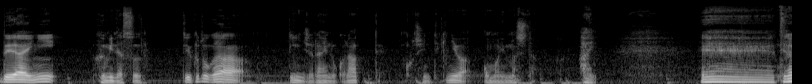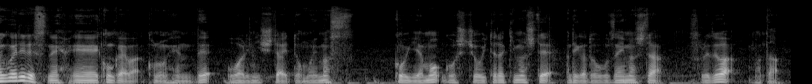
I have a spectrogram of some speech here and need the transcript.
出会いに踏み出すっていうことがいいんじゃないのかなって個人的には思いましたはい。えー、手な具合でですね、えー、今回はこの辺で終わりにしたいと思います。今夜もご視聴いただきましてありがとうございました。それではまた。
